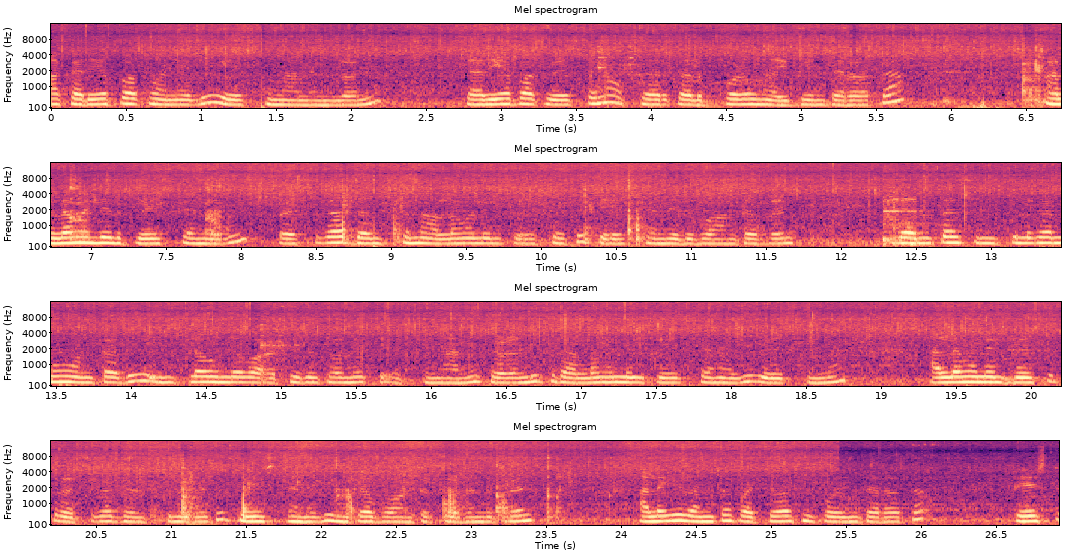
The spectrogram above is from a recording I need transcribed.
ఆ కరివేపాకు అనేది వేసుకున్నాను ఇందులోనే. కరివేపాకు వేసుకొని ఒకసారి కలుపుకోవడం అయిపోయిన తర్వాత అల్లం వెల్లుల్లి పేస్ట్ అనేది ఫ్రెష్గా దంచుకున్న అల్లం వెల్లుల్లి పేస్ట్ అయితే టేస్ట్ అనేది బాగుంటుంది ఫ్రెండ్స్. ఇదంతా సింపుల్గానే ఉంటుంది. ఇంట్లో ఉండే వాటితోనే చేస్తున్నాను. చూడండి ఇప్పుడు అల్లం వెల్లుల్లి పేస్ట్ అనేది వేసుకున్నాను అల్లం వెల్లుల్లి పేస్ట్ ఫ్రెష్గా దంచుకునేది టేస్ట్ అనేది ఇంకా బాగుంటుంది చూడండి ఫ్రెండ్స్. అలాగే ఇదంతా పచ్చివాసన పోయిన తర్వాత టేస్ట్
